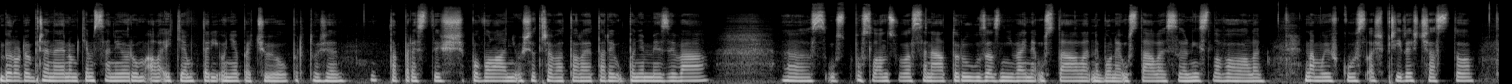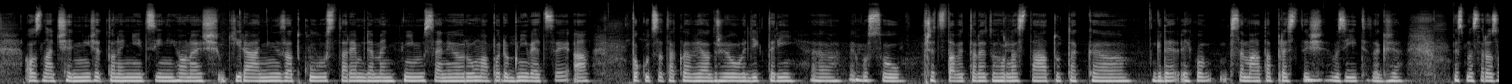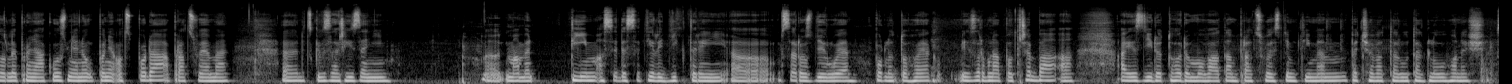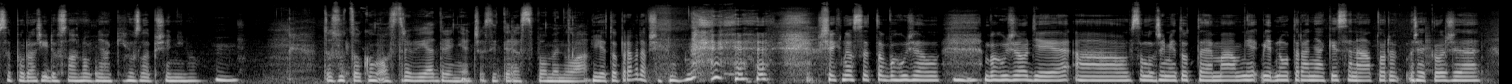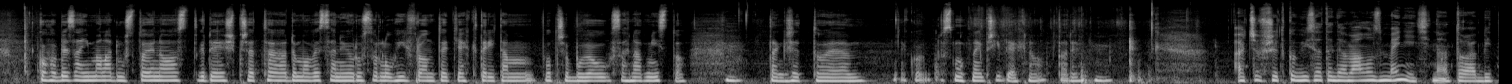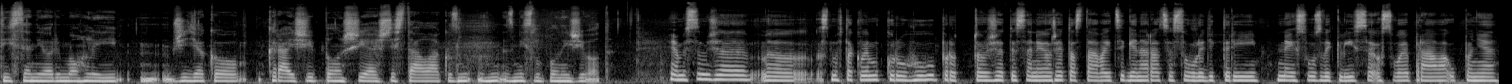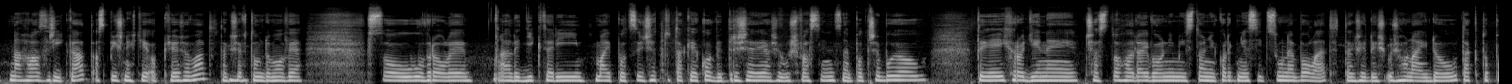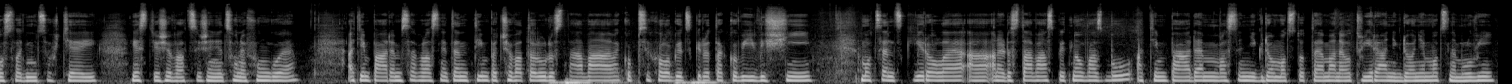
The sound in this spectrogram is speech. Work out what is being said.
bylo dobře nejenom těm seniorům, ale i těm, který o ně pečují, protože ta prestiž povolání ošetřovatele je tady úplně mizivá z úst poslanců a senátorů zaznívají neustále, nebo neustále silný slovo, ale na můj vkus až příliš často označení, že to není nic jiného než utírání zadků starým dementním seniorům a podobné věci. A pokud se takhle vyjadřují lidi, kteří eh, jako hmm. jsou představiteli tohohle státu, tak eh, kde jako se má ta prestiž hmm. vzít. Takže my jsme se rozhodli pro nějakou změnu úplně od spoda a pracujeme eh, vždycky v zařízení Máme tým asi deseti lidí, který uh, se rozděluje podle toho, jak je zrovna potřeba a, a jezdí do toho domova, tam pracuje s tím týmem pečovatelů tak dlouho, než se podaří dosáhnout nějakého zlepšení. No. Hmm. To jsou celkom ostré vyjadrenia, co si teraz vzpomenula. Je to pravda všechno. všechno se to bohužel, hmm. bohužel děje a samozřejmě to téma, mě jednou teda nějaký senátor řekl, že koho by zajímala důstojnost, když před domovy seniorů jsou dlouhé fronty těch, kteří tam potřebují sehnat místo. Hmm. Takže to je jako smutný příběh, no, tady. Hmm. A čo všetko by sa teda malo zmeniť na to, aby tí seniory mohli žiť ako krajší, plnší a ešte stále ako zmysluplný život? Já myslím, že eh, jsme v takovém kruhu, protože ty seniori, ta stávající generace jsou lidi, kteří nejsou zvyklí se o svoje práva úplně nahlas říkat a spíš nechtějí obtěžovat, takže v tom domově jsou v roli lidí, kteří mají pocit, že to tak jako vydrží a že už vlastně nic nepotřebují. Ty jejich rodiny často hledají volné místo několik měsíců nebo let, takže když už ho najdou, tak to poslední, co chtějí, je stěžovat si, že něco nefunguje. A tím pádem se vlastně ten tým pečovatelů dostává jako psychologicky do takový vyšší mocenský role a, a nedostává zpětnou vazbu a tím pádem vlastně nikdo moc to téma neotvírá, nikdo o něm moc nemluví.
